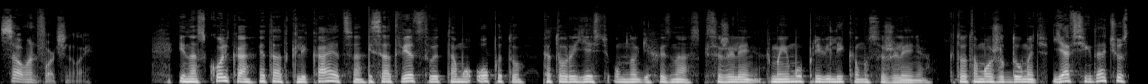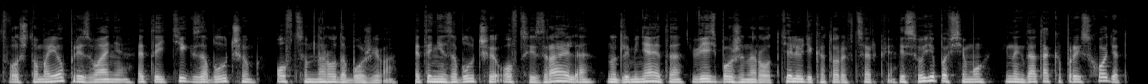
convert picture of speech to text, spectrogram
So unfortunately и насколько это откликается и соответствует тому опыту, который есть у многих из нас, к сожалению, к моему превеликому сожалению. Кто-то может думать, я всегда чувствовал, что мое призвание — это идти к заблудшим овцам народа Божьего. Это не заблудшие овцы Израиля, но для меня это весь Божий народ, те люди, которые в церкви. И судя по всему, иногда так и происходит.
